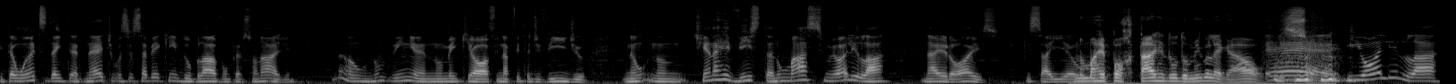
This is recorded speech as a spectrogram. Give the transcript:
Então, antes da internet, você sabia quem dublava um personagem? Não, não vinha no make-off, na fita de vídeo, não, não tinha na revista, no máximo, e olhe lá, na Heróis, que saía o- Numa reportagem do Domingo Legal. é, e olhe lá.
